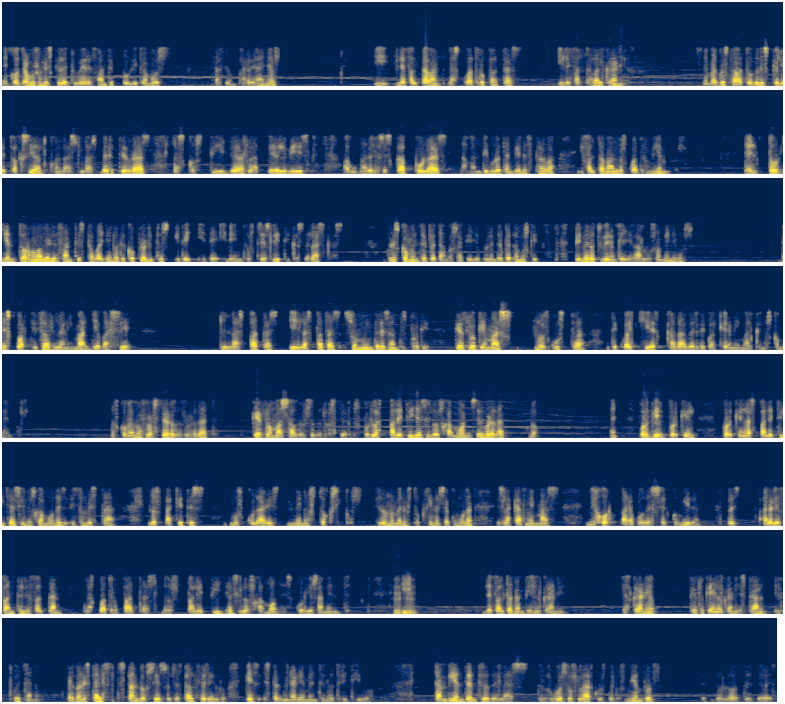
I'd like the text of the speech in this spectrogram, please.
Encontramos un esqueleto de elefante, publicamos hace un par de años, y le faltaban las cuatro patas y le faltaba el cráneo. Sin embargo, estaba todo el esqueleto axial con las, las vértebras, las costillas, la pelvis, alguna de las escápulas, la mandíbula también estaba, y faltaban los cuatro miembros. El y en torno al elefante estaba lleno de coprolitos y de, y de, y de industrias líticas, de lascas. Entonces, ¿cómo interpretamos aquello? Pues lo interpretamos que primero tuvieron que llegar los homínidos, descuartizar el animal, llevarse las patas, y las patas son muy interesantes porque ¿qué es lo que más nos gusta de cualquier cadáver, de cualquier animal que nos comemos. Nos comemos los cerdos, ¿verdad? ¿Qué es lo más sabroso de los cerdos? Pues las paletillas y los jamones, ¿es verdad? No. ¿Eh? ¿Por qué? Porque, porque en las paletillas y los jamones es donde están los paquetes musculares menos tóxicos. Es donde menos toxinas se acumulan, es la carne más mejor para poder ser comida. Entonces, Al elefante le faltan las cuatro patas, los paletillas y los jamones, curiosamente. Y le falta también el cráneo. El cráneo, ¿qué es lo que hay en el cráneo? Está el tuétano, perdón, está están los sesos, está el cerebro, que es extraordinariamente nutritivo. También dentro de, las, los huesos largos de los miembros, de, de,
